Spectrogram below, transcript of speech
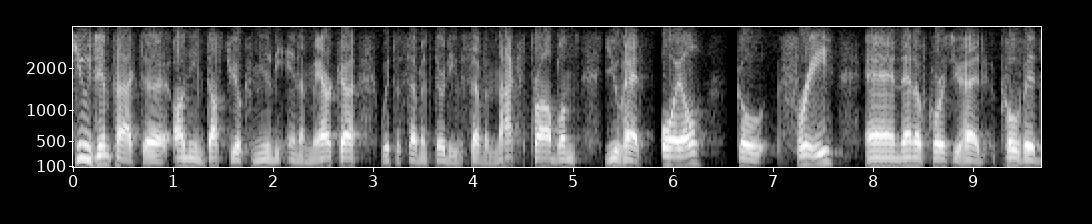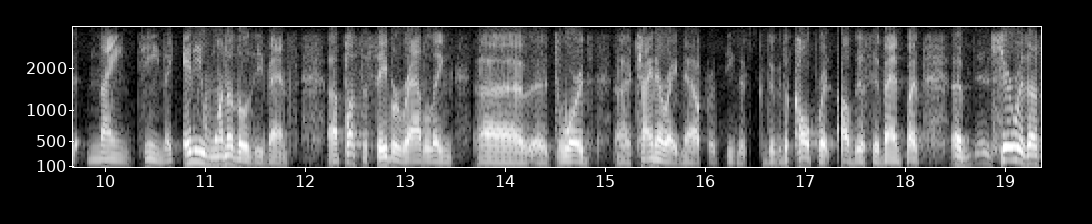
huge impact uh, on the industrial community in America with the 737 MAX problems. You had oil go free, and then of course you had COVID 19. Like any one of those events, uh, plus the saber rattling uh, uh, towards uh, China right now for being the, the, the culprit of this event. But uh, share with us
